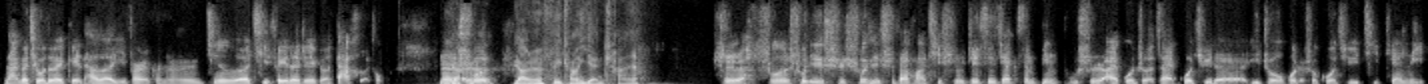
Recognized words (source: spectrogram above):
哪个球队给他了一份可能金额起飞的这个大合同。那说让人非常眼馋呀。是啊，说说句实说句实在话，其实 J.C. Jackson 并不是爱国者在过去的一周或者说过去几天里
